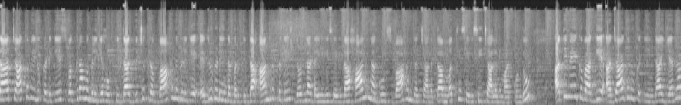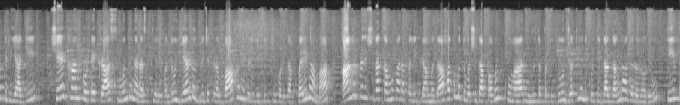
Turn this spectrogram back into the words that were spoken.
ಚೇಳೂರಿನಿಂದ ಚಾಕವೇಲು ಕಡೆಗೆ ಸ್ವಗ್ರಾಮಗಳಿಗೆ ಹೋಗ್ತಿದ್ದ ದ್ವಿಚಕ್ರ ವಾಹನಗಳಿಗೆ ಎದುರುಗಡೆಯಿಂದ ಬರುತ್ತಿದ್ದ ಆಂಧ್ರಪ್ರದೇಶ್ ದೊಡ್ಲ ಡೈರಿಗೆ ಸೇರಿದ ಹಾಲಿನ ಗೂಡ್ಸ್ ವಾಹನದ ಚಾಲಕ ಮದ್ಯ ಸೇವಿಸಿ ಚಾಲನೆ ಮಾಡಿಕೊಂಡು ಅತಿವೇಗವಾಗಿ ಅಜಾಗರೂಕತೆಯಿಂದ ಎರ್ರಾಬಿರಿಯಾಗಿ ಶೇರ್ ಖಾನ್ ಕೋಟೆ ಕ್ರಾಸ್ ಮುಂದಿನ ರಸ್ತೆಯಲ್ಲಿ ಬಂದು ಎರಡು ದ್ವಿಚಕ್ರ ವಾಹನಗಳಿಗೆ ಡಿಕ್ಕಿ ಹೊಡೆದ ಪರಿಣಾಮ. ಆಂಧ್ರಪ್ರದೇಶದ ಕಮ್ಮವಾರಪಲ್ಲಿ ಗ್ರಾಮದ ಹತ್ತೊಂಬತ್ತು ವರ್ಷದ ಪವನ್ ಕುಮಾರ್ ಮೃತಪಟ್ಟಿದ್ದು, ಜೊತೆಯಲ್ಲಿ ಕುಳಿತಿದ್ದ ಗಂಗಾಧರನೋರು ತೀವ್ರ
